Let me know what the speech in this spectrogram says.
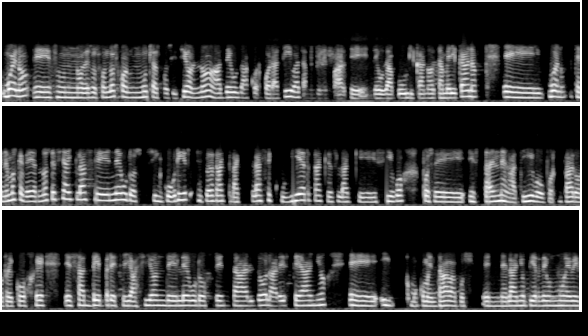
bueno, es uno de esos fondos con mucha exposición ¿no? a deuda corporativa, también tiene parte de deuda pública norteamericana. Eh, bueno, tenemos que ver, no sé si hay clase en euros sin cubrir, es verdad que la clase cubierta, que es la que sigo, pues eh, está en negativo, porque claro, recoge esa depreciación del euro frente al dólar este año eh, y como comentaba, pues en el año pierde un 9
